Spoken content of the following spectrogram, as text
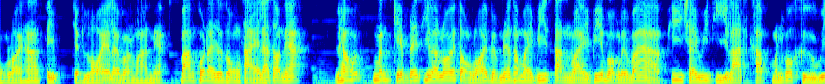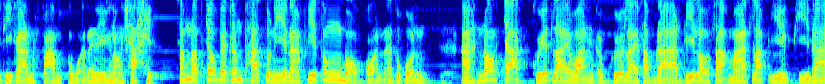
หกร้อยห้าสิบเจ็ดร้อยอะไรประมาณเนี้ยบางคนอาจจะสงสัยแล้วตอนเนี้ยแล้วมันเก็บได้ทีละร้อยสองร้อยแบบเนี้ยทำไมพี่ตันไวพี่บอกเลยว่าพี่ใช้วิธีลัดครับมันก็คือวิธีการฟาร์มตั๋วนั่นเองน้องชายสำหรับเจ้า Battle Pass ตัวนี้นะพี่ต้องบอกก่อนนะทุกคนอะนอกจากเควสรายวันกับเควสรายสัปดาห์ที่เราสามารถรับ EXP ได้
